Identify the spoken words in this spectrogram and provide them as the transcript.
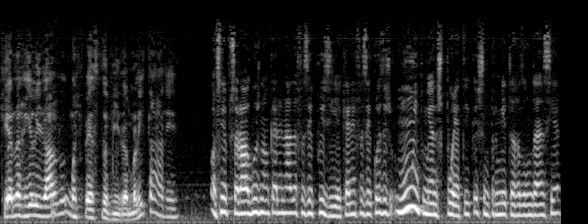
que é, na realidade, uma espécie de vida militar. Oh, Sr. Professor, alguns não querem nada fazer poesia, querem fazer coisas muito menos poéticas, se me permite a redundância,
